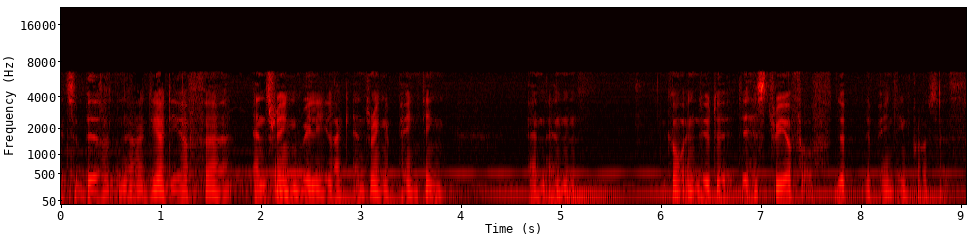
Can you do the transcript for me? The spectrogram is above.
It's a bit the idea of uh, entering really like entering a painting and, and go into the, the history of, of the, the painting process.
